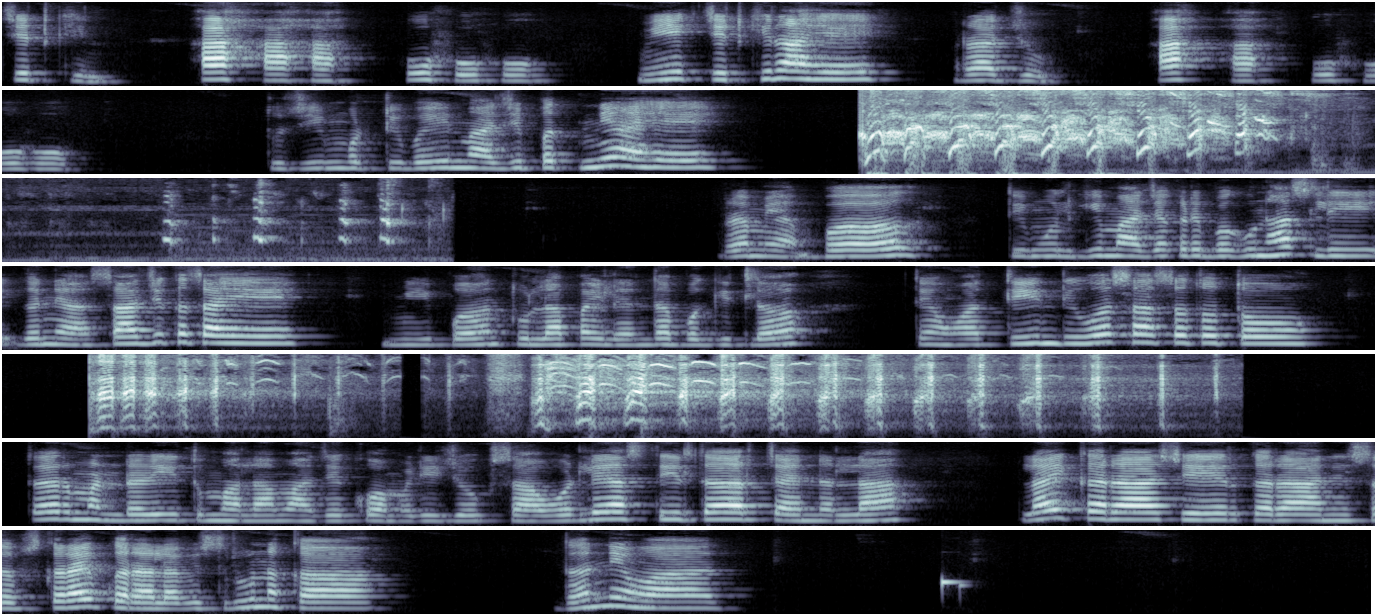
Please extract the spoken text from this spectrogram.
चिटकीन. हा हा हा. हो हो हो. मी एक चिटकीन आहे राजू. हा हा. हो हो हो. तुझी मोठी बहीण माझी पत्नी आहे. रम्या बघ. ती मुलगी माझ्याकडे बघून हसली. गण्या साहजिकच आहे. मी पण तुला पहिल्यांदा बघितलं तेव्हा तीन दिवस हसत होतो. तर मंडळी तुम्हाला माझे कॉमेडी जोक्स आवडले असतील तर चॅनलला लाईक करा शेअर करा आणि सबस्क्राईब करायला विसरू नका. धन्यवाद.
